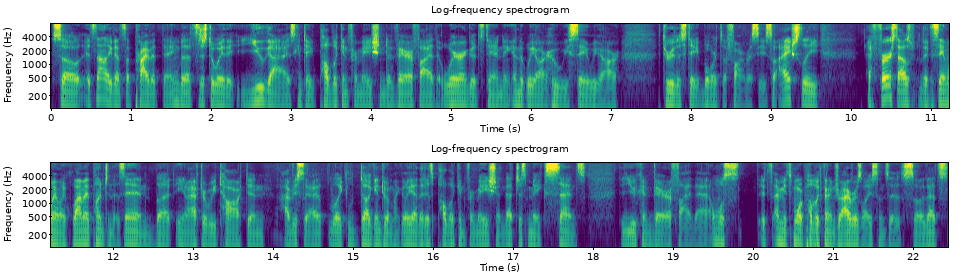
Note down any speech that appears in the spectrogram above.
So it's not like that's a private thing, but that's just a way that you guys can take public information to verify that we're in good standing and that we are who we say we are through the state boards of pharmacy. So I actually at first I was like the same way. I'm like, why am I punching this in? But you know, after we talked and obviously I like dug into it, I'm like, oh yeah, that is public information. That just makes sense that you can verify that. Almost, it's I mean, it's more public than a driver's license is. So that's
